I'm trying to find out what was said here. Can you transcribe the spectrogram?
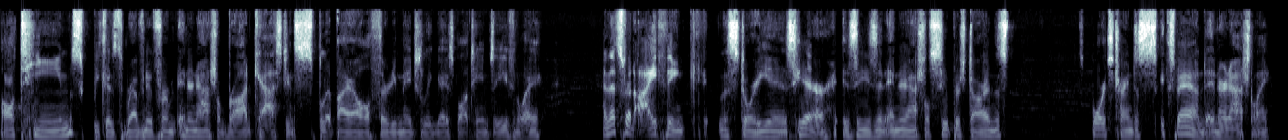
all teams, because the revenue from international broadcasting is split by all 30 Major League Baseball teams evenly. And that's what I think the story is here, is he's an international superstar and the sport's trying to expand internationally.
